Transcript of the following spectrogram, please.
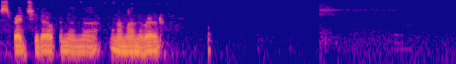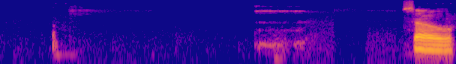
spreadsheet open on the, when I'm on the road. So,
